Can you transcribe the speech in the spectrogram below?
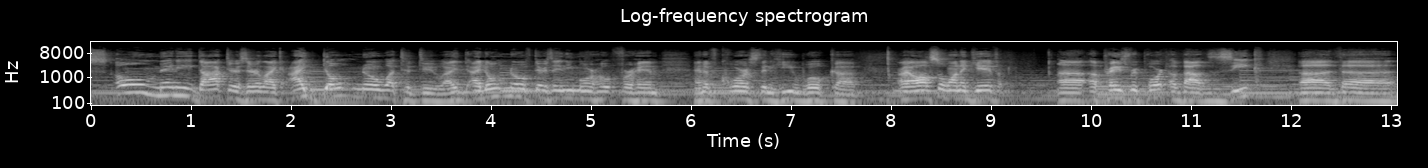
so many doctors they're like i don't know what to do. I, I don't know if there's any more hope for him. And of course then he woke up. I also want to give uh, a praise report about zeke uh, the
